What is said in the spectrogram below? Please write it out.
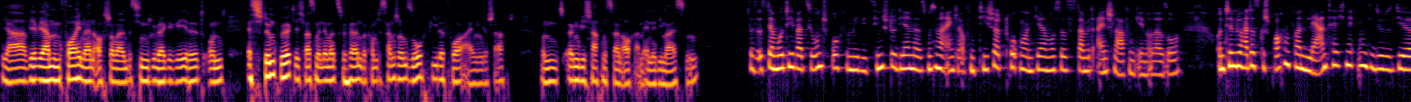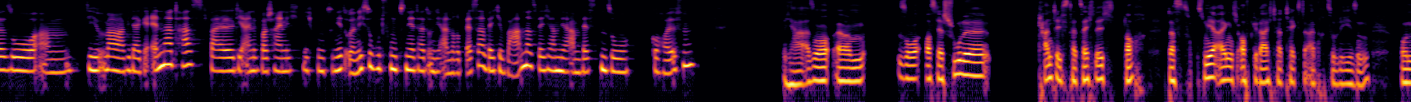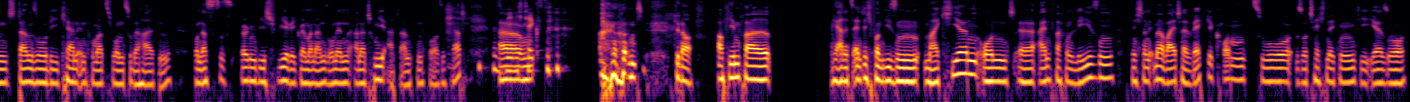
Ja, wir, wir haben im Vorhinein auch schon mal ein bisschen drüber geredet und es stimmt wirklich, was man immer zu hören bekommt. Es haben schon so viele vor einem geschafft und irgendwie schaffen es dann auch am Ende die meisten. Das ist der Motivationsspruch für Medizinstudierende. Das müssen wir eigentlich auf ein T-Shirt drucken und jeder muss es damit einschlafen gehen oder so. Und Tim, du hattest gesprochen von Lerntechniken, die du dir so, ähm, die immer mal wieder geändert hast, weil die eine wahrscheinlich nicht funktioniert oder nicht so gut funktioniert hat und die andere besser. Welche waren das? Welche haben dir am besten so geholfen? Ja, also ähm, so aus der Schule kannte ich es tatsächlich doch, dass es mir eigentlich oft gereicht hat, Texte einfach zu lesen und dann so die Kerninformationen zu behalten. Und das ist irgendwie schwierig, wenn man dann so einen Anatomieatlanten vor sich hat. Das ist wenig Ähm, Text. und genau, auf jeden Fall, ja, letztendlich von diesem Markieren und äh, einfachen Lesen bin ich dann immer weiter weggekommen zu so Techniken, die eher so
